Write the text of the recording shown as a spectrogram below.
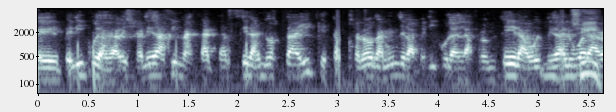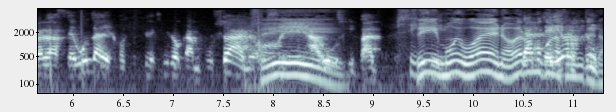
eh, películas de Avellaneda Film, esta tercera no está ahí, que estamos hablando también de la película En la Frontera, hoy me da lugar Sí. a ver la segunda de José Crescido Campuzano, Sí. eh, Agus y Pat. Sí, muy bueno. A ver, vamos con la frontera.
